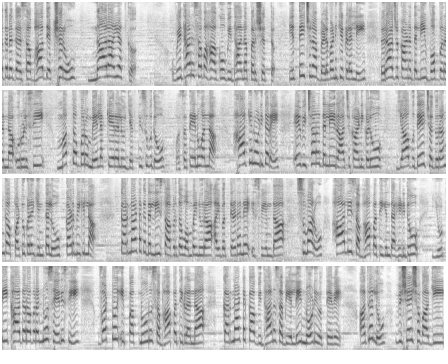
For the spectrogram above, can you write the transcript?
ಸದನದ ಸಭಾಧ್ಯಕ್ಷರು ನಾರಾಯಕ್. ವಿಧಾನಸಭಾ ಹಾಗೂ ವಿಧಾನ ಪರಿಷತ್ ಇತ್ತೀಚಿನ ಬೆಳವಣಿಗೆಗಳಲ್ಲಿ ರಾಜಕಾರಣದಲ್ಲಿ ಒಬ್ಬರನ್ನ ಉರುಳಿಸಿ ಮತ್ತೊಬ್ಬರು ಮೇಲಕ್ಕೇರಲು ಯತ್ನಿಸುವುದು ಹೊಸತೇನೂ ಅಲ್ಲ. ಹಾಗೆ ನೋಡಿದರೆ ಈ ವಿಚಾರದಲ್ಲಿ ರಾಜಕಾರಣಿಗಳು ಯಾವುದೇ ಚದುರಂಗ ಪಟುಗಳಿಗಿಂತಲೂ ಕಡಿಮೆಯಿಲ್ಲ ಕರ್ನಾಟಕದಲ್ಲಿ ಸಾವಿರದ ಒಂಬೈನೂರ ಐವತ್ತೆರಡನೇ ಇಸ್ವಿಯಿಂದ ಸುಮಾರು ಹಾಲಿ ಸಭಾಪತಿಯಿಂದ ಹಿಡಿದು ಯುಟಿ ಖಾದರ್ ಅವರನ್ನೂ ಸೇರಿಸಿ ಒಟ್ಟು ಇಪ್ಪತ್ಮೂರು ಸಭಾಪತಿಗಳನ್ನ ಕರ್ನಾಟಕ ವಿಧಾನಸಭೆಯಲ್ಲಿ ನೋಡಿರುತ್ತೇವೆ. ಅದರಲ್ಲೂ ವಿಶೇಷವಾಗಿ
